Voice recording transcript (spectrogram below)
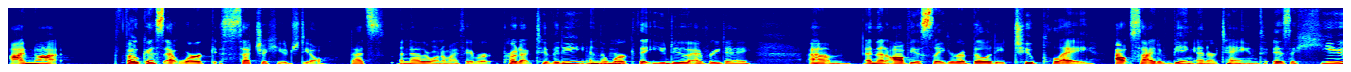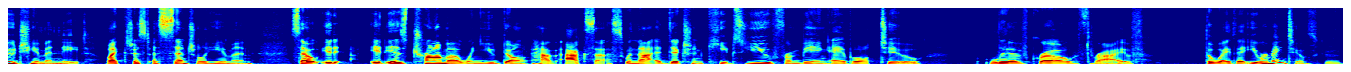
I'm not focus at work is such a huge deal. That's another one of my favorite productivity in the work that you do every day. Um, and then obviously your ability to play outside of being entertained is a huge human need, like just essential human. So it it is trauma when you don't have access, when that addiction keeps you from being able to live, grow, thrive the way that you were made to. That's good.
